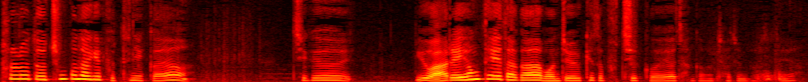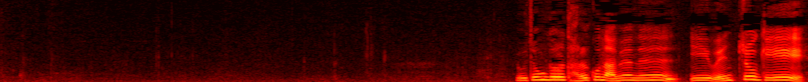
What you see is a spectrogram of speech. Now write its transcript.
플루도 충분하게 붙으니까요. 지금 이 아래 형태에다가 먼저 이렇게 해서 붙일 거예요. 잠깐만 저좀 봐주세요. 요 정도를 달고 나면은 이 왼쪽이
